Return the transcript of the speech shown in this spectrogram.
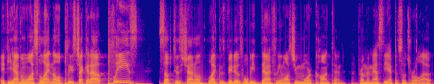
If you haven't watched the light novel, please check it out. Please sub to his channel, like his videos. We'll be definitely watching more content from him as the episodes roll out.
